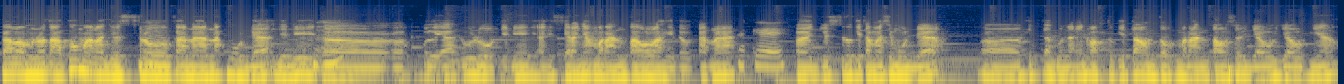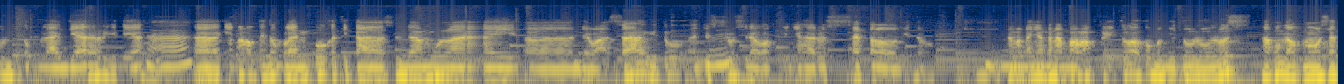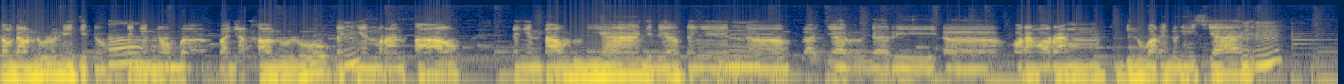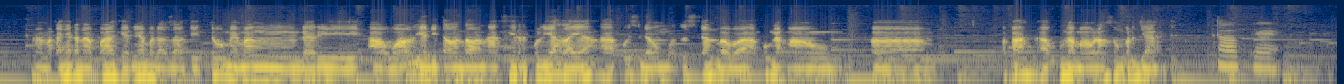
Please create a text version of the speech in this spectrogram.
Kalau menurut aku malah justru hmm. karena anak muda, jadi hmm. uh, kuliah dulu, jadi istilahnya merantau lah gitu. Karena okay. uh, eh, justru kita masih muda, uh, kita gunain waktu kita untuk merantau sejauh-jauhnya untuk belajar gitu ya. Uh-huh. Uh, karena waktu itu planku ketika sudah mulai uh, dewasa gitu, justru hmm. sudah waktunya harus settle gitu. Nah makanya kenapa waktu itu aku begitu lulus, aku nggak mau settle down dulu nih gitu. Oh. Pengen nyoba banyak hal dulu, pengen hmm. merantau, pengen tahu dunia gitu ya, pengen hmm. uh, belajar dari eh, orang-orang di luar Indonesia. Gitu. Hmm. Nah makanya kenapa akhirnya pada saat itu memang dari awal ya di tahun-tahun akhir kuliah lah ya, aku sudah memutuskan bahwa aku nggak mau uh, apa, aku nggak mau langsung kerja. Gitu. Oke. Okay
